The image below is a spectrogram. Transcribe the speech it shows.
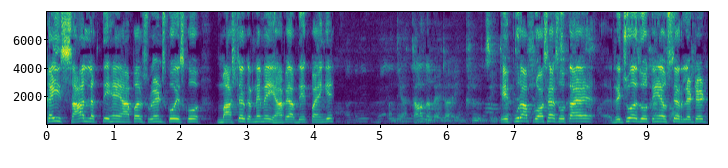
कई साल लगते हैं यहाँ पर स्टूडेंट्स को इसको मास्टर करने में यहाँ पे आप देख पाएँगे। एक पूरा प्रोसेस होता है रिचुअल्स होते हैं उससे रिलेटेड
